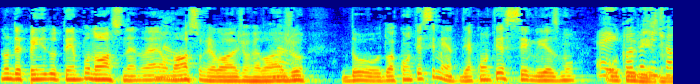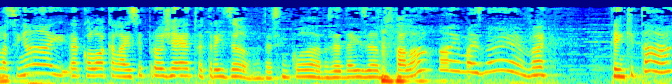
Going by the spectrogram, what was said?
não depende do tempo nosso, né? Não é não. o nosso relógio, é o relógio do, do acontecimento, de acontecer mesmo é, o e quando turismo, a gente fala assim, ah, coloca lá esse projeto é três anos, é cinco anos, é dez anos, fala, ai, mas não é, vai, tem que estar. Tá.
